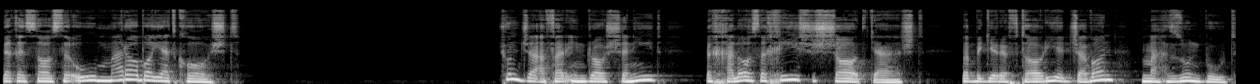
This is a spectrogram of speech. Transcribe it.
به قصاص او مرا باید کشت. چون جعفر این را شنید به خلاص خیش شاد گشت و به گرفتاری جوان محزون بود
